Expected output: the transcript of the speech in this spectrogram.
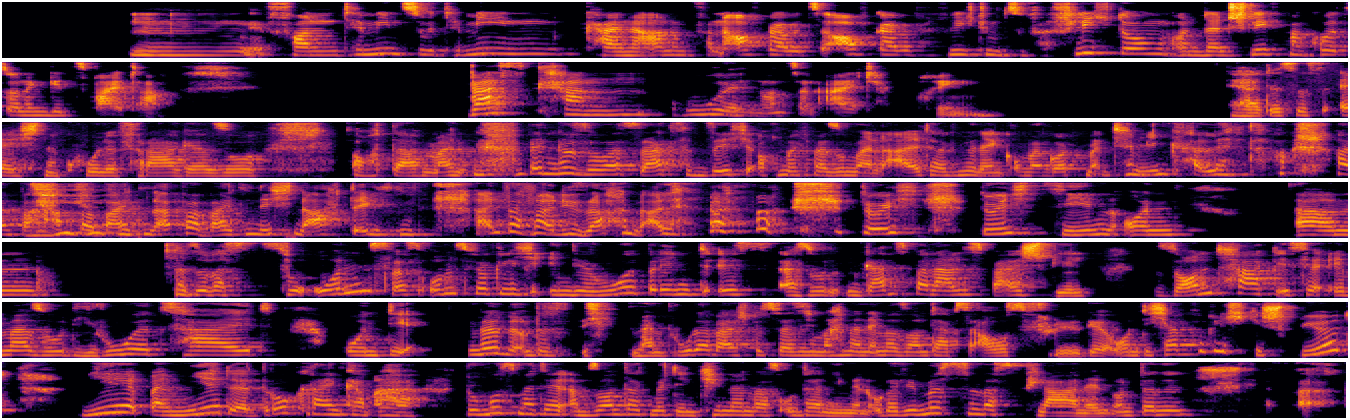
Mm, von Termin zu Termin, keine Ahnung, von Aufgabe zu Aufgabe, Verpflichtung zu Verpflichtung und dann schläft man kurz und dann geht's weiter. Was kann Ruhe in unseren Alltag bringen? Ja, das ist echt eine coole Frage. Also auch da, mein, wenn du sowas sagst, dann sehe ich auch manchmal so meinen Alltag und mir denke, oh mein Gott, mein Terminkalender. Einfach abarbeiten, abarbeiten, nicht nachdenken. Einfach mal die Sachen alle durch, durchziehen. Und ähm, also was zu uns, was uns wirklich in die Ruhe bringt, ist, also ein ganz banales Beispiel. Sonntag ist ja immer so die Ruhezeit und die Ne, und ich, mein Bruder beispielsweise, die machen dann immer sonntags Ausflüge. Und ich habe wirklich gespürt, wie bei mir der Druck reinkam, ah, du musst mit den, am Sonntag mit den Kindern was unternehmen oder wir müssen was planen. Und dann äh,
